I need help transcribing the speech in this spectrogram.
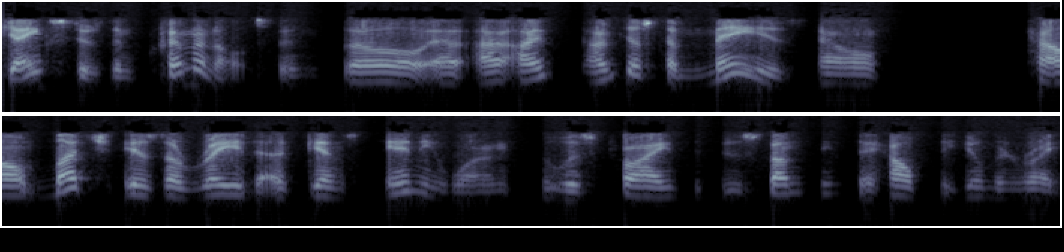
gangsters and criminals. And so uh, I, I'm just amazed much is arrayed against anyone who is trying to do something to help the human race.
